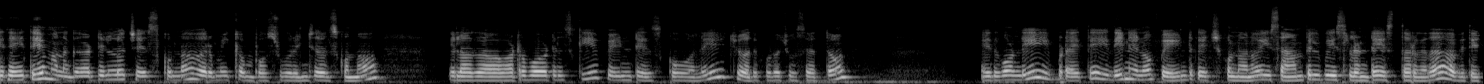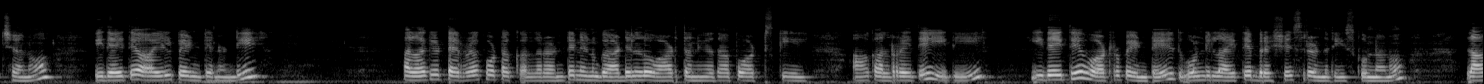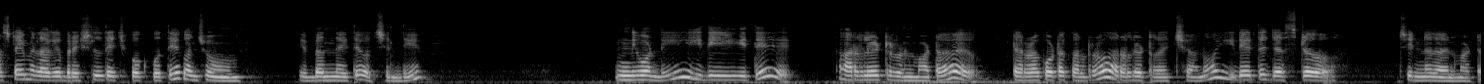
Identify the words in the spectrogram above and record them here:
ఇదైతే మన గార్డెన్లో చేసుకున్న వర్మీ కంపోస్ట్ గురించి తెలుసుకుందాం. ఇలాగా వాటర్ బాటిల్స్కి పెయింట్ వేసుకోవాలి. చూ అది కూడా చూసేద్దాం. ఇదిగోండి ఇప్పుడైతే ఇది నేను పెయింట్ తెచ్చుకున్నాను. ఈ శాంపిల్ పీసులు అంటే ఇస్తారు కదా అవి తెచ్చాను. ఇదైతే ఆయిల్ పెయింటేనండి. అలాగే టెర్రాకోటా కలర్ అంటే నేను గార్డెన్లో వాడతాను కదా పాట్స్కి. ఆ కలర్ అయితే ఇది. ఇదైతే వాటర్ పెయింటే. ఇదిగోండి ఇలా అయితే బ్రషెస్ రెండు తీసుకున్నాను. లాస్ట్ టైం ఇలాగే బ్రష్లు తెచ్చుకోకపోతే కొంచెం ఇబ్బంది అయితే వచ్చింది. ఇదిగోండి ఇది అయితే అర లీటర్ అనమాట టెర్రాకోట కలరు అర లీటర్ ఇచ్చాను. ఇదైతే జస్ట్ చిన్నది అనమాట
